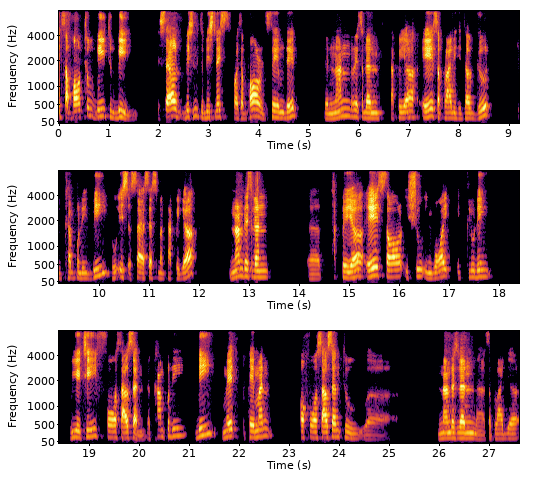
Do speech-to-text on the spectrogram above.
Example 2B to B, sell business to business, for example, the same date, the non-resident taxpayer A supply digital good to company B, who is a assessment taxpayer. Non-resident uh, taxpayer A saw issue invoice including VAT 4,000. The company B made payment of 4,000 to uh, non-resident uh, supplier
